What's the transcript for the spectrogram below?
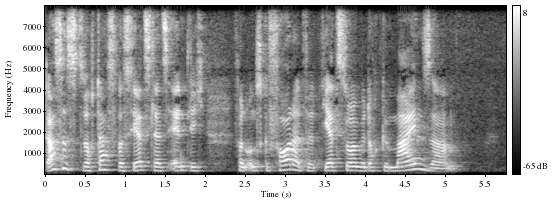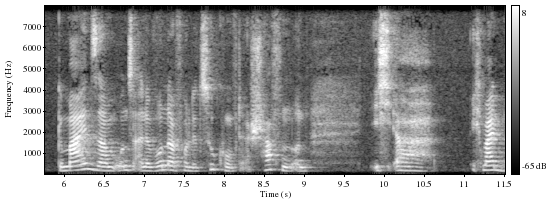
Das ist doch das, was jetzt letztendlich von uns gefordert wird. Jetzt sollen wir doch gemeinsam gemeinsam uns eine wundervolle Zukunft erschaffen. Und ich, äh, ich meine,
